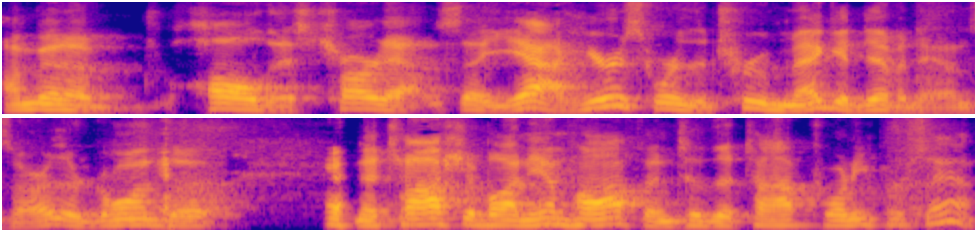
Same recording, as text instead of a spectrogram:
I'm going to haul this chart out and say, yeah, here's where the true mega dividends are. They're going to Natasha von Imhof to the top 20%.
